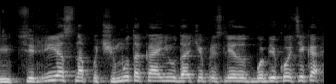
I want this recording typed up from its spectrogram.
Интересно, почему такая неудача преследует Бобби Котика?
